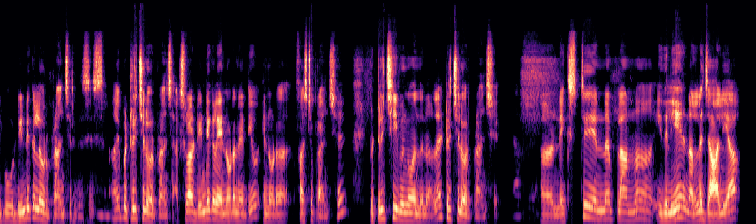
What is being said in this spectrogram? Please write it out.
இப்போ டிண்டுக்கல்ல ஒரு பிரான்ச் இருக்கு சிஸ் இப்போ ட்ரிச்சியில் ஒரு பிரான்ச் ஆக்சுவலாக டிண்டுக்கல் என்னோட நேட்டிவ் என்னோட ஃபர்ஸ்ட் பிரான்ச்சு இப்போ ட்ரிச்சி இவங்க வந்தனால ட்ரிச்சியில் ஒரு பிரான்ச்சு நெக்ஸ்ட்டு என்ன பிளான்னா இதுலயே நல்ல ஜாலியாக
